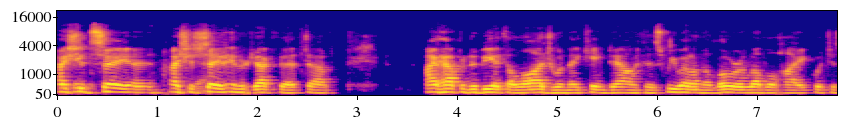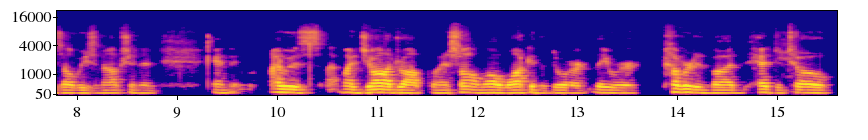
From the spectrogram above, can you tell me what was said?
I should say, I should yeah. say and interject that uh, I happened to be at the lodge when they came down because we went on the lower level hike, which is always an option. And and I was my jaw dropped when I saw them all walk in the door. They were covered in mud, head to toe,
